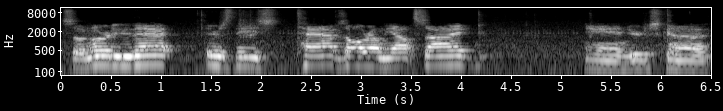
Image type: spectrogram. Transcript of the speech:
So in order to do that, there's these tabs all around the outside. And you're just going to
